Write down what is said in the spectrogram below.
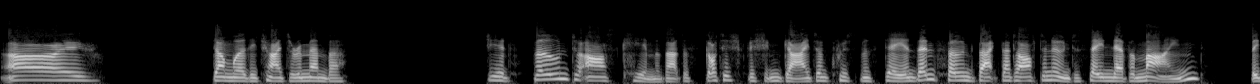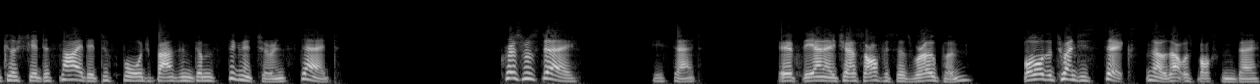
I... Dunworthy tried to remember. She had phoned to ask him about the Scottish fishing guides on Christmas Day and then phoned back that afternoon to say never mind, because she had decided to forge Basingame's signature instead. Christmas Day, he said, if the NHS offices were open. Or the 26th. No, that was Boxing Day.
